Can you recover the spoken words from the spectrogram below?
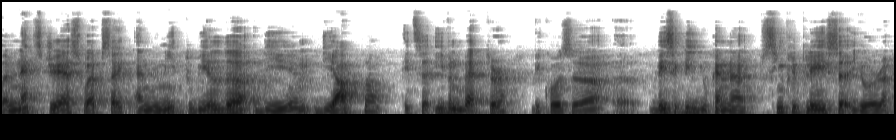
a Next.js website and you need to build uh, the, the app, it's uh, even better because uh, uh, basically you can uh, simply place your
